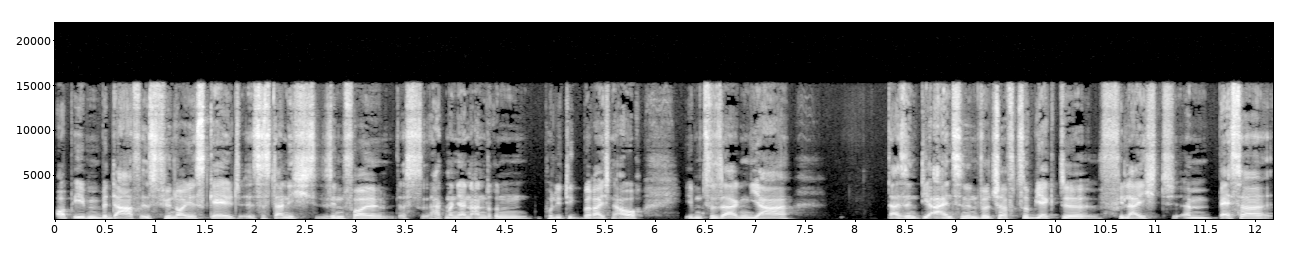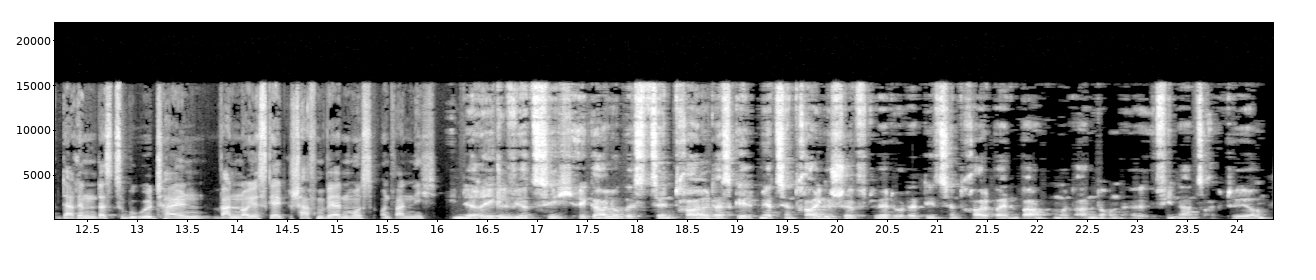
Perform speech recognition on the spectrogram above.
ob eben Bedarf ist für neues Geld. Ist es da nicht sinnvoll, das hat man ja in anderen Politikbereichen auch, eben zu sagen, ja, da sind die einzelnen Wirtschaftssubjekte vielleicht ähm, besser darin, das zu beurteilen, wann neues Geld geschaffen werden muss und wann nicht? In der Regel wird sich, egal ob es zentral das Geld mehr zentral geschöpft wird oder dezentral bei den Banken und anderen äh, Finanzakteuren,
